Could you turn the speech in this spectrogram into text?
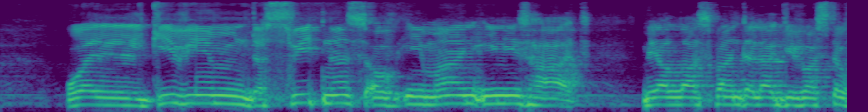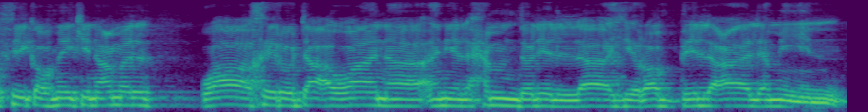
will give him the sweetness of iman in his heart may Allah subhanahu wa ta'ala give us tawfiq of making amal وآخر دعوانا أن الحمد لله رب العالمين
